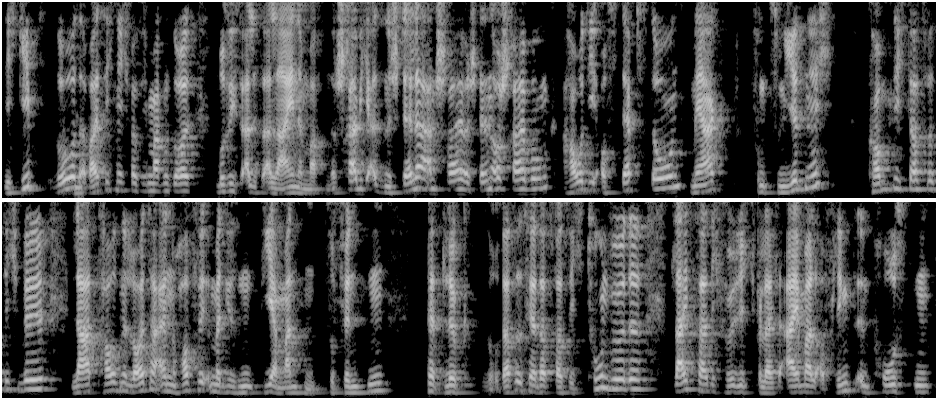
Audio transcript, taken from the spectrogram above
nicht gibt. So, da weiß ich nicht, was ich machen soll, muss ich es alles alleine machen. Dann schreibe ich also eine Stelle anschreibe, Stellenausschreibung, hau die auf Stepstone, merk, funktioniert nicht kommt nicht das, was ich will, lade tausende Leute ein und hoffe immer diesen Diamanten zu finden per Glück. So, das ist ja das, was ich tun würde. Gleichzeitig würde ich vielleicht einmal auf LinkedIn posten,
